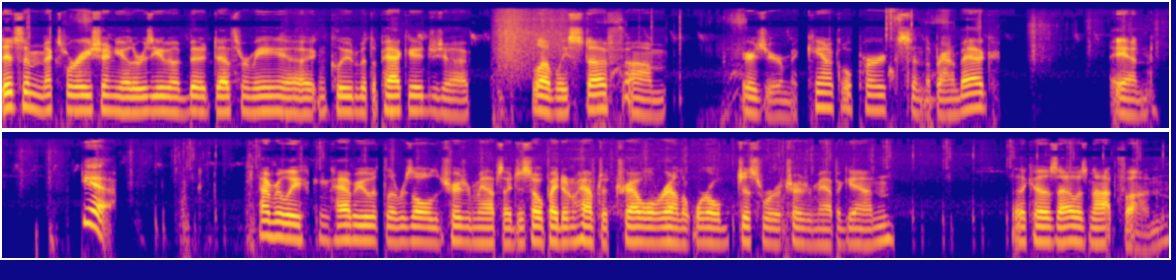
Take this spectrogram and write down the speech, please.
did some exploration. You know, there was even a bit of depth for me, uh, included with the package. Uh, lovely stuff. Um, here's your mechanical parts in the brown bag. And yeah, I'm really happy with the result of the treasure maps. I just hope I don't have to travel around the world just for a treasure map again. Because that was not fun.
